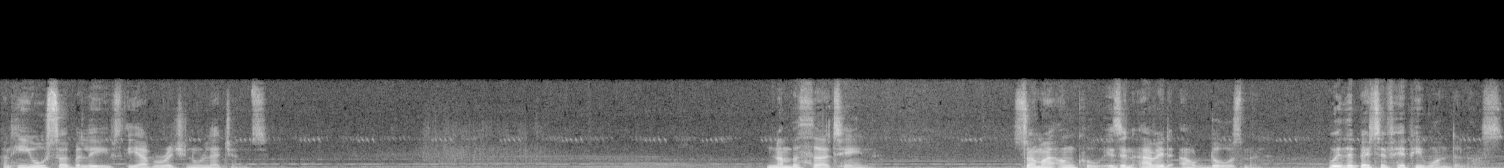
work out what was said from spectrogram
and he also believes the Aboriginal legends. Number 13. So, my uncle is an avid outdoorsman with a bit of hippie wanderlust.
